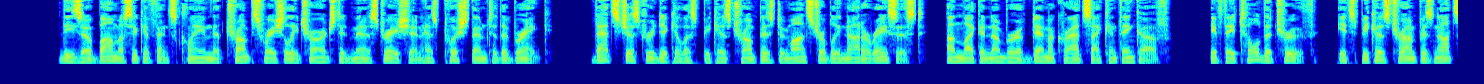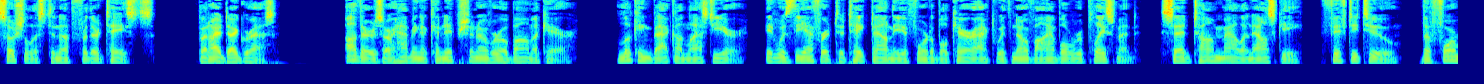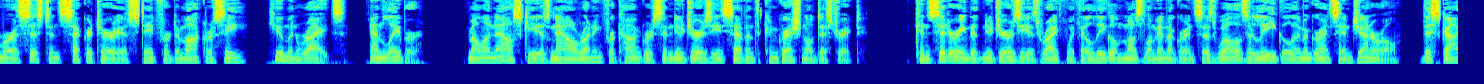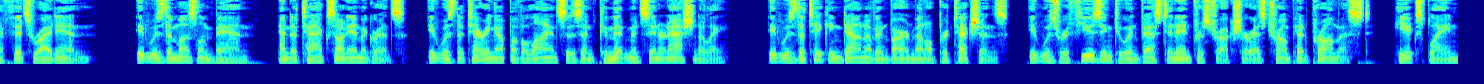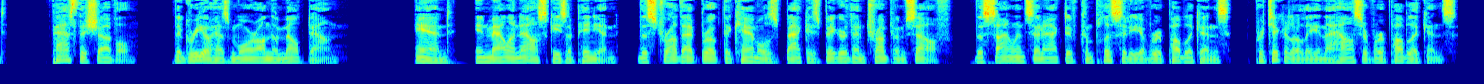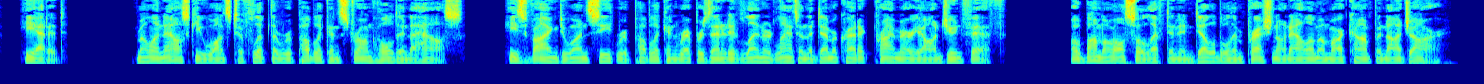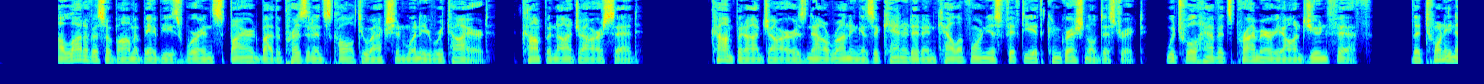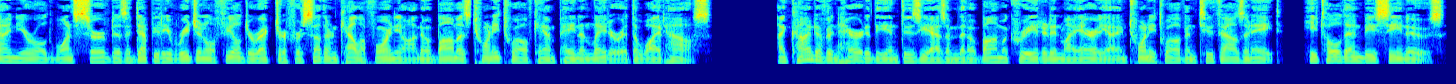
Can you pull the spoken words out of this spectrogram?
These Obama sycophants claim that Trump's racially charged administration has pushed them to the brink. That's just ridiculous because Trump is demonstrably not a racist, unlike a number of Democrats I can think of. If they told the truth, it's because Trump is not socialist enough for their tastes. But I digress. Others are having a conniption over Obamacare. Looking back on last year, it was the effort to take down the Affordable Care Act with no viable replacement, said Tom Malinowski, 52, the former Assistant Secretary of State for Democracy, Human Rights, and Labor. Malinowski is now running for Congress in New Jersey's 7th Congressional District. Considering that New Jersey is rife with illegal Muslim immigrants as well as illegal immigrants in general, this guy fits right in. It was the Muslim ban, and attacks on immigrants, it was the tearing up of alliances and commitments internationally. It was the taking down of environmental protections, it was refusing to invest in infrastructure as Trump had promised, he explained. Pass the shovel. The Grio has more on the meltdown. And, in Malinowski's opinion, the straw that broke the camel's back is bigger than Trump himself the silence and active complicity of Republicans, particularly in the House of Republicans, he added. Malinowski wants to flip the Republican stronghold in the House. He's vying to unseat Republican Representative Leonard Lance in the Democratic primary on June 5. Obama also left an indelible impression on Alam Ammar Campa A lot of us Obama babies were inspired by the president's call to action when he retired, Campa said. Campa is now running as a candidate in California's 50th congressional district, which will have its primary on June 5. The 29-year-old once served as a deputy regional field director for Southern California on Obama's 2012 campaign and later at the White House. I kind of inherited the enthusiasm that Obama created in my area in 2012 and 2008, he told NBC News.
